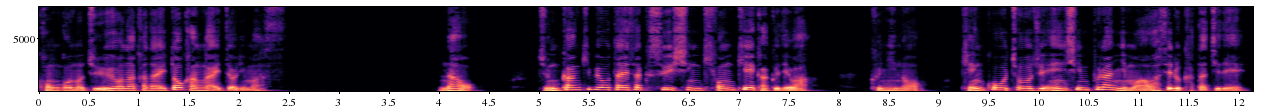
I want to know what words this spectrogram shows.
今後の重要な課題と考えております。なお、循環器病対策推進基本計画では、国の健康長寿延伸プランにも合わせる形で、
